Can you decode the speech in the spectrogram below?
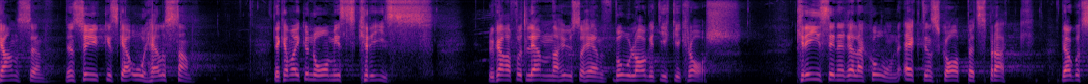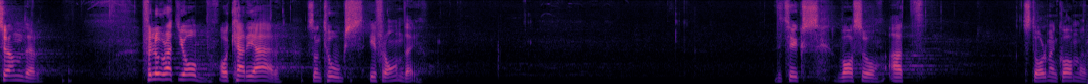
cancern, den psykiska ohälsan. Det kan vara ekonomisk kris. Du kan ha fått lämna hus och hem, bolaget gick i krasch. Kris i en relation, äktenskapet sprack, det har gått sönder. Förlorat jobb och karriär som togs ifrån dig. Det tycks vara så att stormen kommer,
